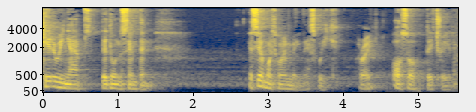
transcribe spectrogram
catering apps, they're doing the same thing. Let's see how much money we're make next week. All right. Also, day trading.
